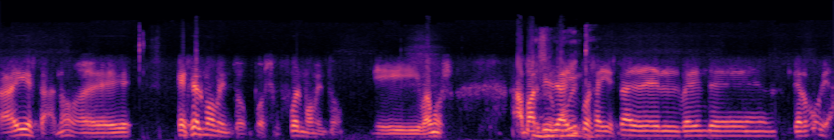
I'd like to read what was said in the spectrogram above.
ahí está, ¿no? Eh, es el momento, pues fue el momento. Y vamos, a partir de ahí, momento. pues ahí está el Belén de, Gubia.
